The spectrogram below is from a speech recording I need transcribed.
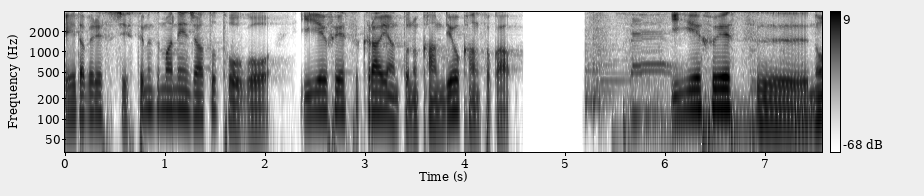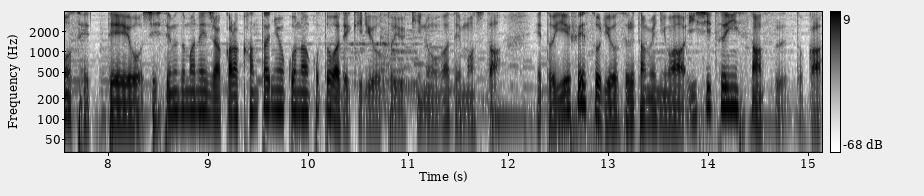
AWS システムズマネージャーと統合。EFS クライアントの管理を簡素化。EFS の設定をシステムズマネージャーから簡単に行うことができるよという機能が出ました。えっと、EFS を利用するためには EC2 インスタンスとか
